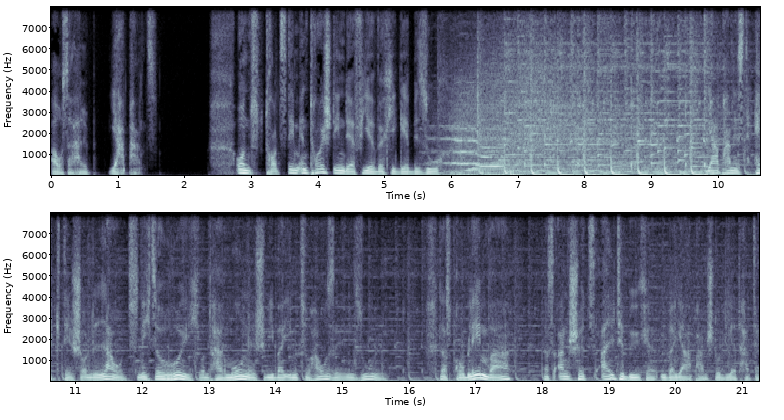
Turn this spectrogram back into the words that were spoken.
außerhalb Japans. Und trotzdem enttäuscht ihn der vierwöchige Besuch. Japan ist hektisch und laut, nicht so ruhig und harmonisch wie bei ihm zu Hause in Suhl. Das Problem war, dass Anschütz alte Bücher über Japan studiert hatte.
